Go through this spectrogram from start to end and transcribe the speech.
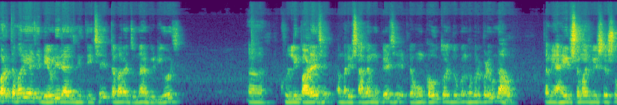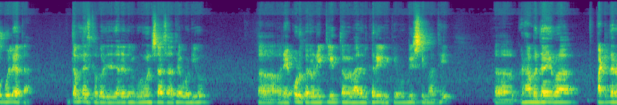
પણ તમારી આ જે બેવડી રાજનીતિ છે, તમારા જૂના વિડીયોઝ ખુલ્લી પાડે છે, અમારી સામે મૂકે છે, એટલે હું કહું તો જ લોકોને ખબર પડે, એવું ના હોય. તમે આહિર સમાજ વિશે શું બોલ્યા હતા? તમને જ ખબર છે, જ્યારે તમે ગુણવંત શાહ સાથે ઓડિયો રેકોર્ડ કર્યોની ક્લિપ તમે વાયરલ કરેલી કે ઓબીસીમાંથી ઘણા બધા એવા પાટીદાર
